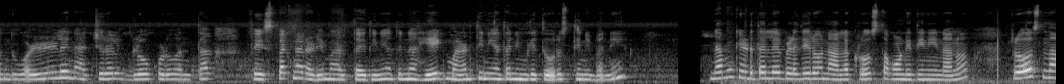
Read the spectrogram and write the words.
ಒಂದು ಒಳ್ಳೆ ನ್ಯಾಚುರಲ್ ಗ್ಲೋ ಕೊಡುವಂಥ ಫೇಸ್ ಪ್ಯಾಕ್ನ ರೆಡಿ ಮಾಡ್ತಾ ಇದ್ದೀನಿ. ಅದನ್ನು ಹೇಗೆ ಮಾಡ್ತೀನಿ ಅಂತ ನಿಮಗೆ ತೋರಿಸ್ತೀನಿ. ಬನ್ನಿ. ನಮ್ಮ ಗಿಡದಲ್ಲೇ ಬೆಳೆದಿರೋ ನಾಲ್ಕು ರೋಸ್ ತೊಗೊಂಡಿದ್ದೀನಿ ನಾನು. ರೋಸ್ನ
